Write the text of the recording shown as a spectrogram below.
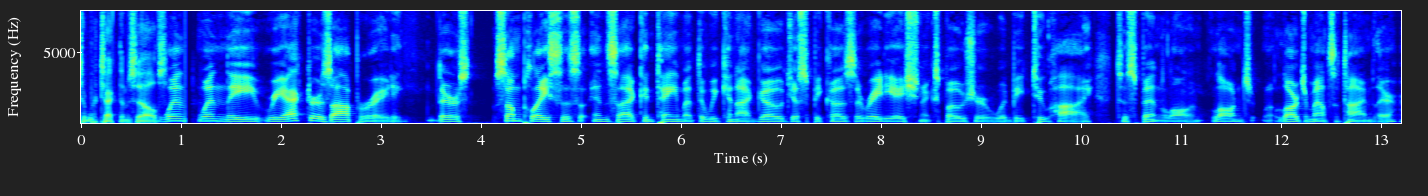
to protect themselves? When when the reactor is operating, there's some places inside containment that we cannot go just because the radiation exposure would be too high to spend long, large, large amounts of time there.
